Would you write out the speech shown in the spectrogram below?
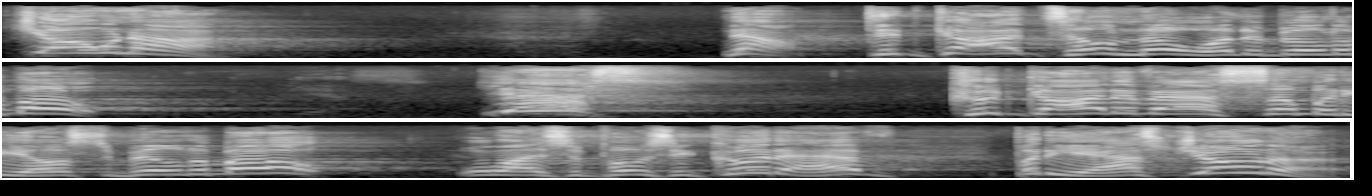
Jonah. Now, did God tell Noah to build a boat? Yes. Yes. Could God have asked somebody else to build a boat? Well, I suppose he could have, but he asked Jonah.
